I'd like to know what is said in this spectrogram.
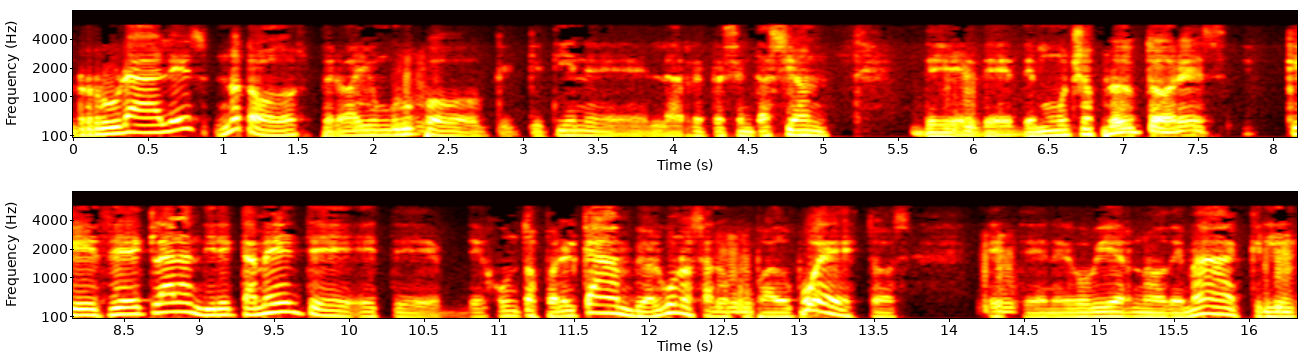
rurales, no todos, pero hay un grupo que, que tiene la representación de, de, de, muchos productores que se declaran directamente este, de Juntos por el Cambio, algunos han ocupado puestos este, en el gobierno de Macri.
